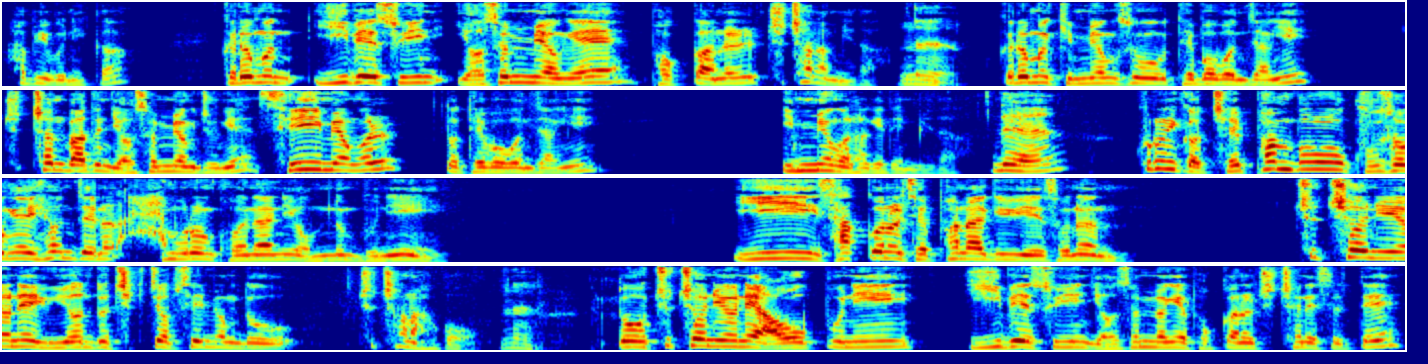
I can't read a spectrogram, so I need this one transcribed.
합의 보니까 그러면 2배수인 6명의 법관을 추천합니다. 네. 그러면 김명수 대법원장이 추천받은 6명 중에 3명을 또 대법원장이 임명을 하게 됩니다. 네. 그러니까 재판부 구성에 현재는 아무런 권한이 없는 분이 이 사건을 재판하기 위해서는 추천위원회 위원도 직접 3명도 추천하고 네. 또 추천위원회 9분이 2배수인 6명의 법관을 추천했을 때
